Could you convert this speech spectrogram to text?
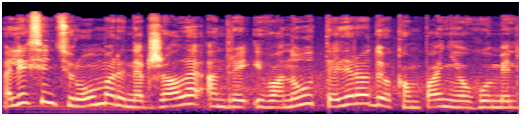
Олег Сентюров, Марина Джале, Андрей Иванов, телерадиокомпания «Гомель».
